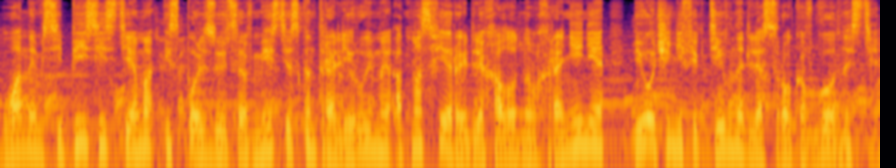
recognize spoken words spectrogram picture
OneMCP-система используется вместе с контролируемой атмосферой для холодного хранения и очень эффективна для сроков годности.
